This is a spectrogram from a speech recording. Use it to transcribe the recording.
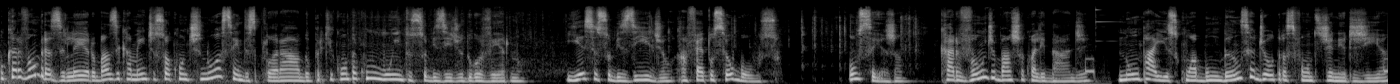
O carvão brasileiro basicamente só continua sendo explorado porque conta com muito subsídio do governo. E esse subsídio afeta o seu bolso. Ou seja, carvão de baixa qualidade, num país com abundância de outras fontes de energia,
